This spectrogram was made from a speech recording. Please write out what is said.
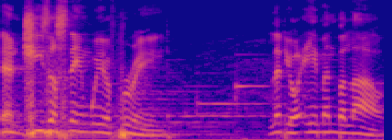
In Jesus' name we have prayed. Let your amen be loud.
